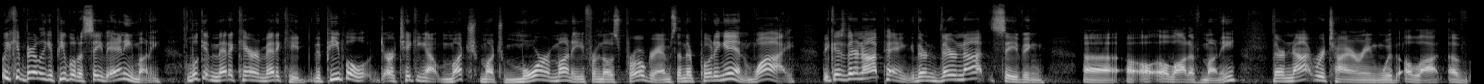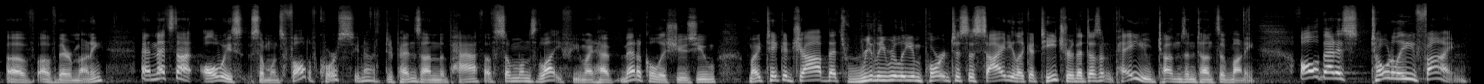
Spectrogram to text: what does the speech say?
We can barely get people to save any money. Look at Medicare and Medicaid. The people are taking out much, much more money from those programs than they're putting in. Why? Because they're not paying, they're, they're not saving uh, a, a, lot of money. They're not retiring with a lot of, of, of their money. And that's not always someone's fault, of course. You know, it depends on the path of someone's life. You might have medical issues. You might take a job that's really, really important to society, like a teacher that doesn't pay you tons and tons of money. All of that is totally fine.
